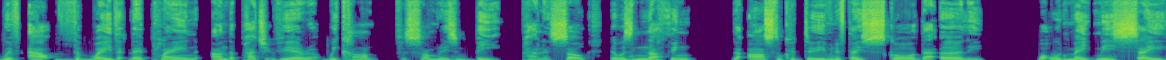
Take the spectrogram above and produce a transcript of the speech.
Without the way that they're playing under Patrick Vieira, we can't, for some reason, beat Palace. So there was nothing that Arsenal could do, even if they scored that early, what would make me say,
